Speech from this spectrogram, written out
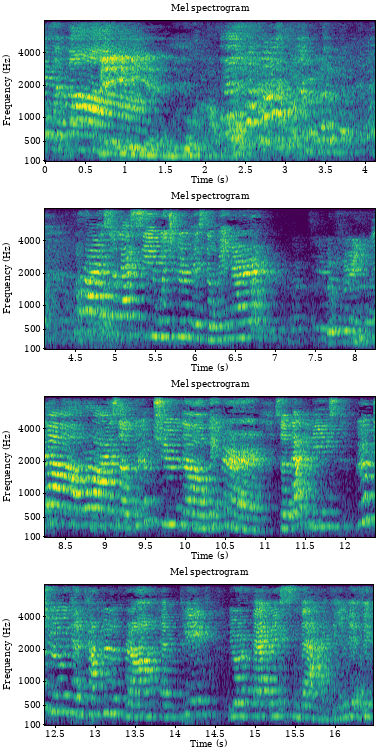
it's a bomb. Fabian 不好。Alright, so let's see which group is the winner. Group three. Yeah, alright, so group two, the winner. So that means group two can come to the front and pick your favorite snack. You can pick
